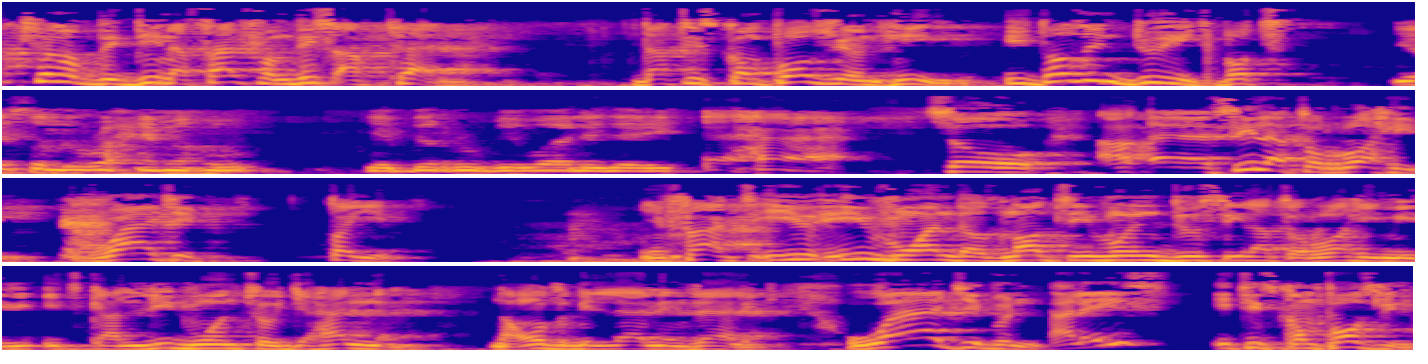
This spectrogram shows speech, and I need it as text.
action of the deen aside from this arkan that is compulsory on him. He doesn't do it, but يصل رحمه يبر بوالديه Uh-huh. So, uh, uh, silatul rahim, wajib, tayyib. In fact, if, if one does not even do silatul rahim, it, it can lead one to Jahannam. Na'udhu billah min dhalik. Wajibun, alayhi, it is compulsory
